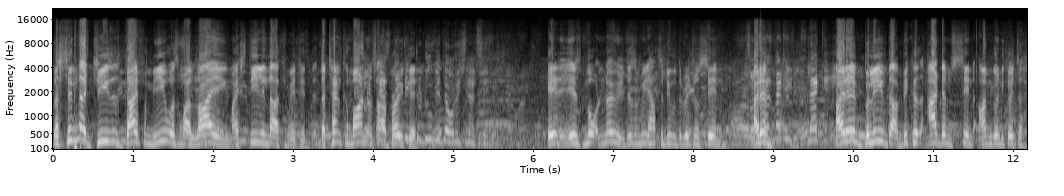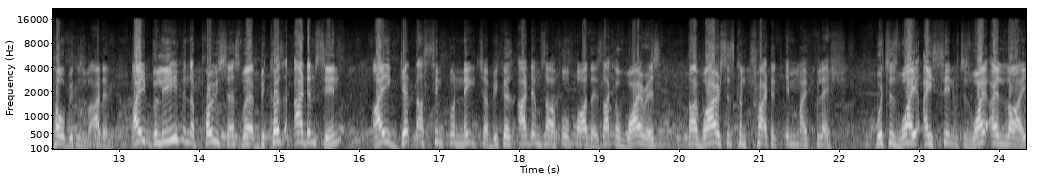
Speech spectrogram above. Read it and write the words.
The sin that Jesus died for me was my lying, my stealing that I committed. The Ten so Commandments are has nothing to broken. do with the original sin. It is not. known. it doesn't really have to do with the original sin. So I don't. like, I don't believe that because Adam sinned, I'm going to go to hell because of Adam. I believe in the process where because Adam sinned, I get that sinful nature because Adam's our forefather. It's like a virus. That virus is contracted in my flesh, which is why I sin, which is why I lie,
